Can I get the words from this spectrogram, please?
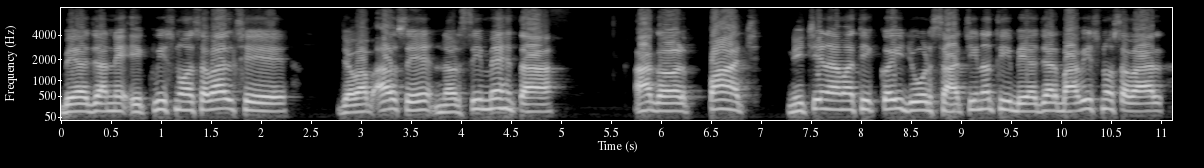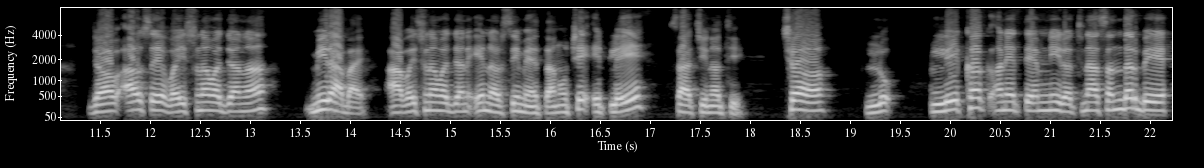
બે હજાર ને એકવીસનો સવાલ છે. જવાબ આવશે નરસિંહ મહેતા. આગળ પાંચ, નીચેનામાંથી કઈ જોડ સાચી નથી? બે હજાર બાવીસનો સવાલ. જવાબ આવશે વૈષ્ણવજન મીરાબાઈ. આ વૈષ્ણવજન એ નરસિંહ મહેતાનું છે, એટલે સાચી નથી. છ લેખક અને તેમની રચના સંદર્ભે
